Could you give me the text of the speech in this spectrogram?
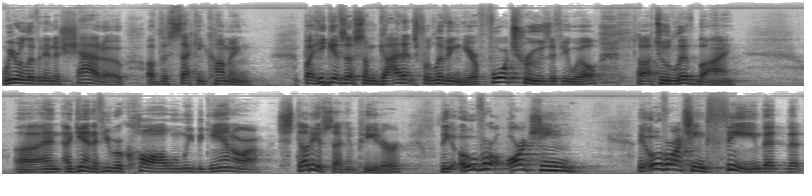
we were living in the shadow of the second coming. but he gives us some guidance for living here, four truths, if you will, uh, to live by. Uh, and again, if you recall, when we began our study of 2 Peter, the overarching, the overarching theme that, that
